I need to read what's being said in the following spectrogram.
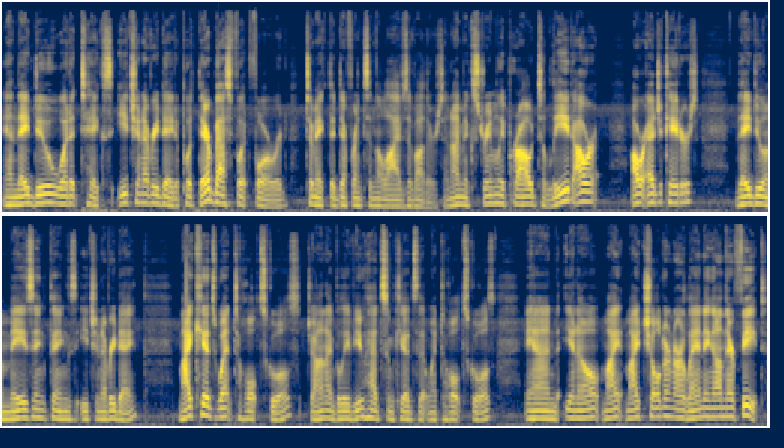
and they do what it takes each and every day to put their best foot forward to make the difference in the lives of others. And I'm extremely proud to lead our our educators. They do amazing things each and every day. My kids went to Holt schools. John, I believe you had some kids that went to Holt schools. And, you know, my, my children are landing on their feet.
